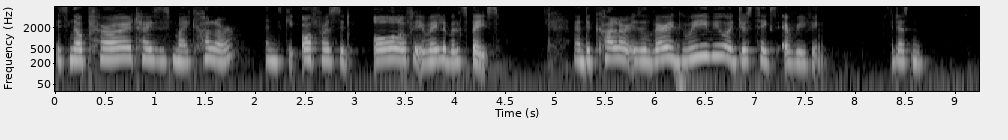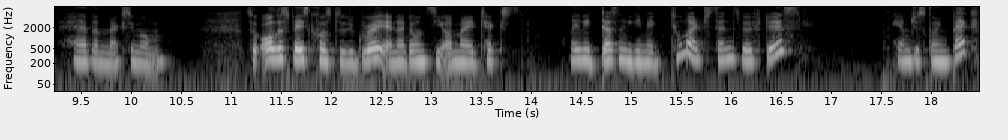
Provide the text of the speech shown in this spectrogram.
it now prioritizes my color and offers it all of the available space. And the color is a very greedy view, it just takes everything. It doesn't have a maximum so all the space goes to the gray and I don't see all my text. Maybe it doesn't really make too much sense with this. Okay, I'm just going back.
